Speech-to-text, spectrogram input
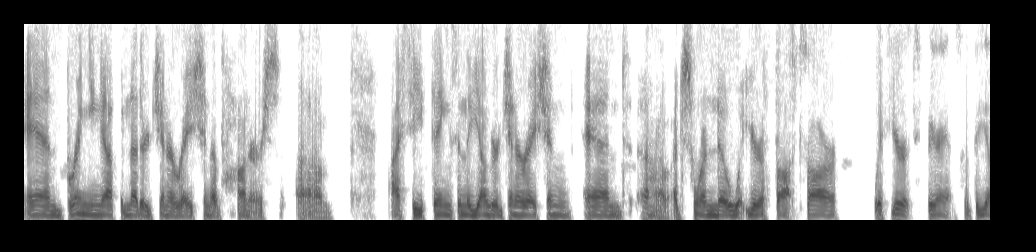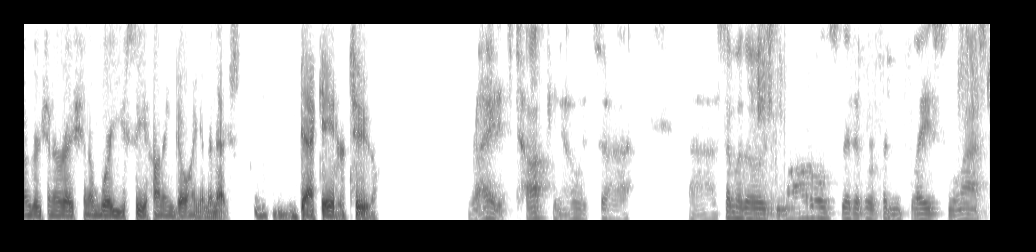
and bringing up another generation of hunters. Um, I see things in the younger generation, and uh, I just want to know what your thoughts are with your experience with the younger generation and where you see hunting going in the next decade or two. Right, it's tough. You know, it's uh, uh, some of those models that were put in place in the last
